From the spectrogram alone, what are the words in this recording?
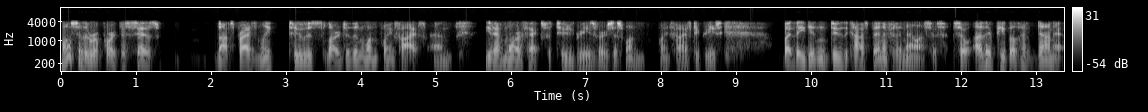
most of the report just says, not surprisingly, two is larger than 1.5. And you'd have more effects with 2 degrees versus 1.5 degrees. But they didn't do the cost benefit analysis. So other people have done it.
